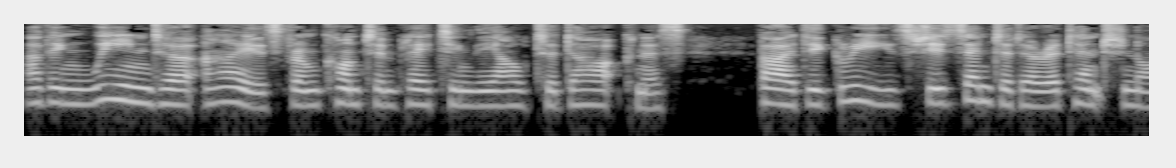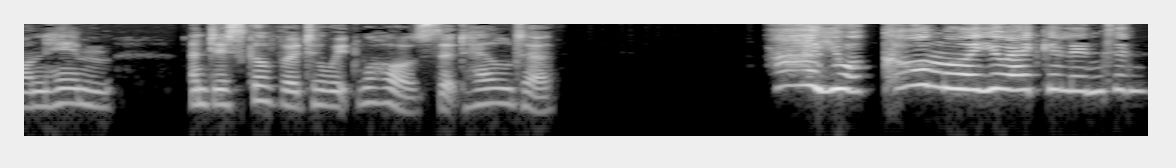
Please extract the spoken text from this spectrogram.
having weaned her eyes from contemplating the outer darkness, by degrees she centred her attention on him, and discovered who it was that held her. "Ah, you are come, are you, Edgar Linton?"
